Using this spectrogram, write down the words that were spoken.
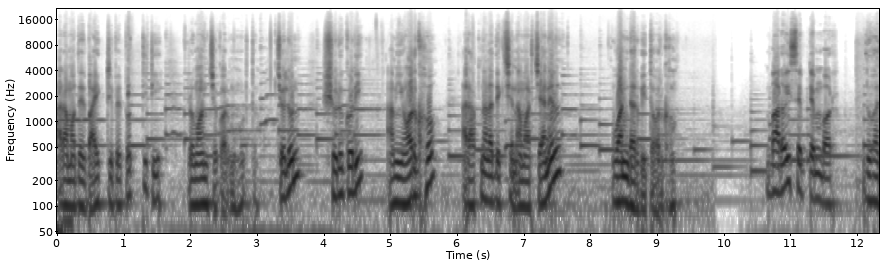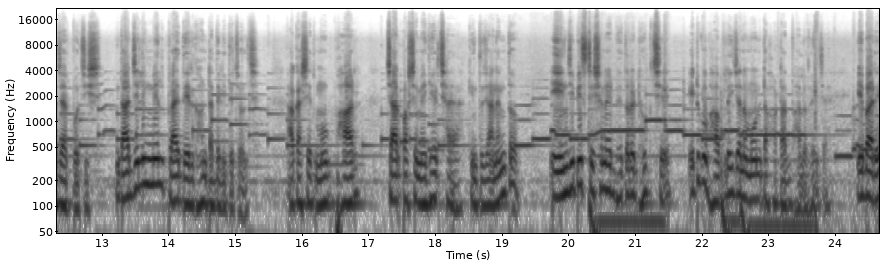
আর আমাদের বাইক ট্রিপের প্রতিটি রোমাঞ্চকর মুহূর্ত। চলুন শুরু করি। আমি অর্ঘ্য আর আপনারা দেখছেন আমার চ্যানেল ওয়ান্ডার উইথ অর্ঘ্য বারোই সেপ্টেম্বর দু হাজার পঁচিশ দার্জিলিং মেল প্রায় দেড় ঘণ্টা দেরিতে চলছে। আকাশের মুখ ভার চারপাশে মেঘের ছায়া কিন্তু জানেন তো এই এনজিপি স্টেশনের ভেতরে ঢুকছে এটুকু ভাবলেই যেন মনটা হঠাৎ ভালো হয়ে যায়। এবারে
